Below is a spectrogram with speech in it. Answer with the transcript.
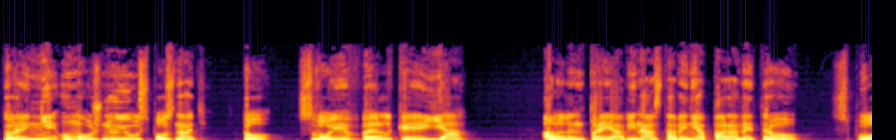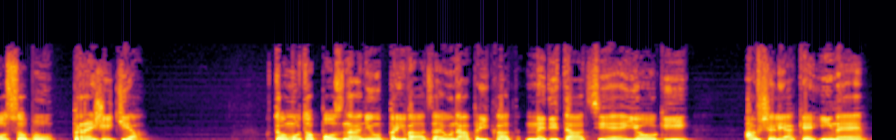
ktoré neumožňujú spoznať to svoje veľké ja, ale len prejavy nastavenia parametrov spôsobu prežitia. K tomuto poznaniu privádzajú napríklad meditácie, jogy a všelijaké iné,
